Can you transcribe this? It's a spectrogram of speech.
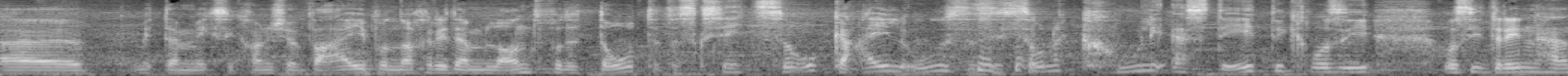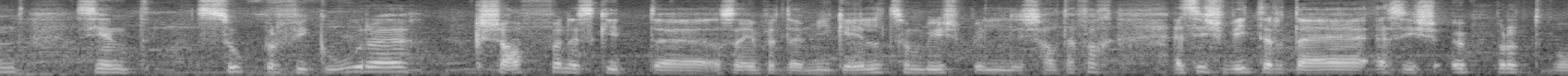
äh, mit dem mexikanischen Vibe und nachher in dem Land von der Toten. Das sieht so geil aus. Das ist so eine coole Ästhetik, die sie, wo sie drin haben. Sie haben super Figuren geschaffen. Es gibt, äh, also eben der Miguel zum Beispiel, ist halt einfach, es ist wieder der, es ist jemand, der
